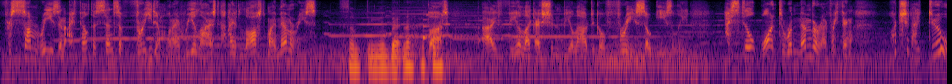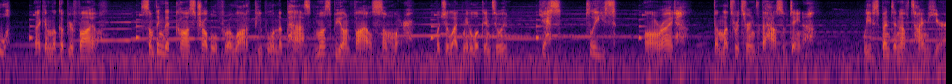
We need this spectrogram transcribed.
for some reason I felt a sense of freedom when I realized I had lost my memories. Something about that. But I feel like I shouldn't be allowed to go free so easily. I still want to remember everything. What should I do? I can look up your file. Something that caused trouble for a lot of people in the past must be on file somewhere. Would you like me to look into it? Yes, please. All right. Then let's return to the House of Dana. We've spent enough time here,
